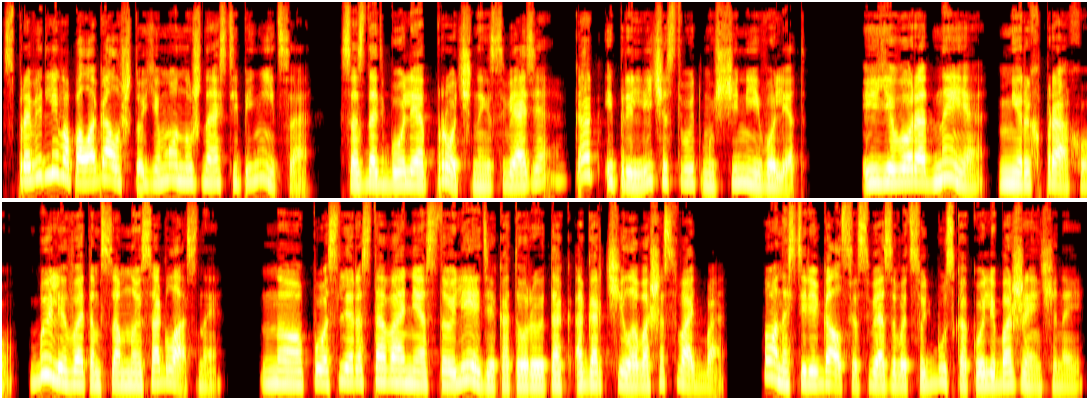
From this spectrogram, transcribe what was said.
Справедливо полагал, что ему нужно остепениться, создать более прочные связи, как и приличествует мужчине его лет. И его родные, мир их праху, были в этом со мной согласны. Но после расставания с той леди, которую так огорчила ваша свадьба, он остерегался связывать судьбу с какой-либо женщиной,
